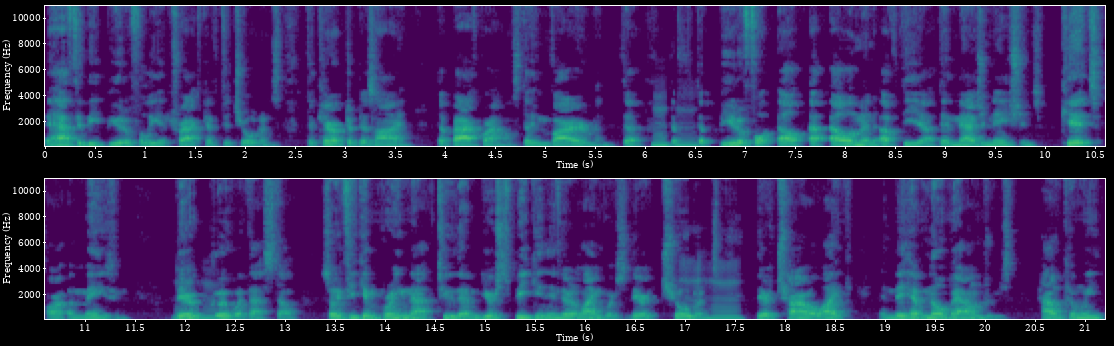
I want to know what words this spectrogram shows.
they have to be beautifully attractive to children's. The character design, the backgrounds, the environment, the the, Mhm. the beautiful el- element of the uh, the imaginations. Kids are amazing. They're Mhm. good with that stuff. So if you can bring that to them, you're speaking in their language. They're children. Mhm. They're childlike, and they have no boundaries. How can we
